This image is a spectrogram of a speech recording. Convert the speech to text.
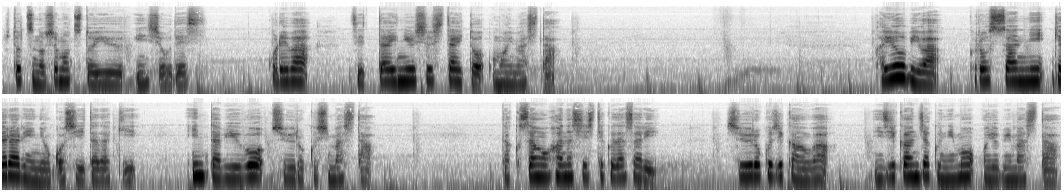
一つの書物という印象です。これは絶対入手したいと思いました。火曜日はクロスさんにギャラリーにお越しいただきインタビューを収録しました。たくさんお話ししてくださり収録時間は2時間弱にも及びました。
